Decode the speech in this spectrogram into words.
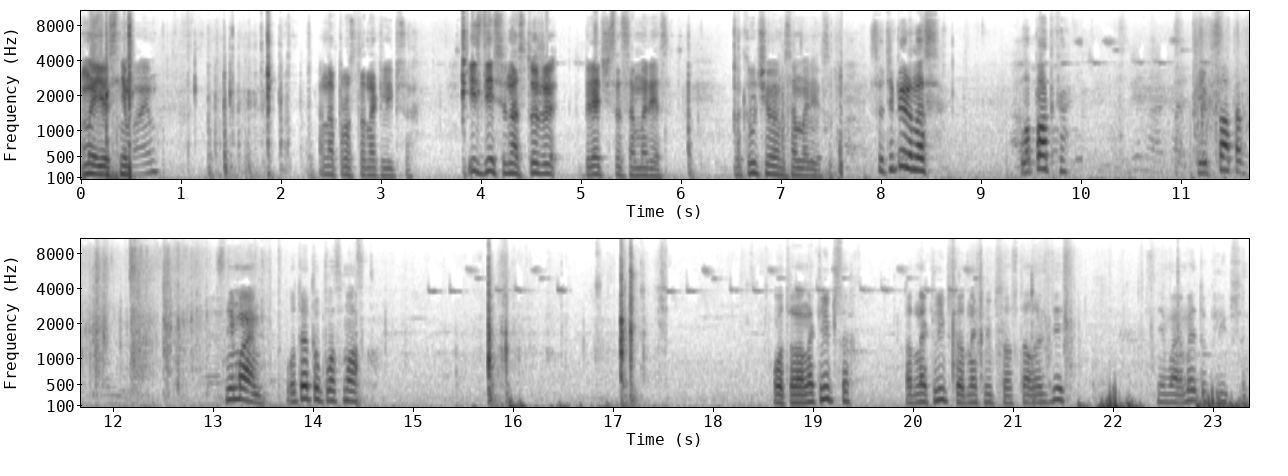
Мы ее снимаем. Она просто на клипсах. И здесь у нас тоже прячется саморез. Выкручиваем саморез. Все, теперь у нас лопатка, клипсатор. Снимаем вот эту пластмасску. Вот она на клипсах. Одна клипса, одна клипса осталась здесь. Снимаем эту клипсу.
